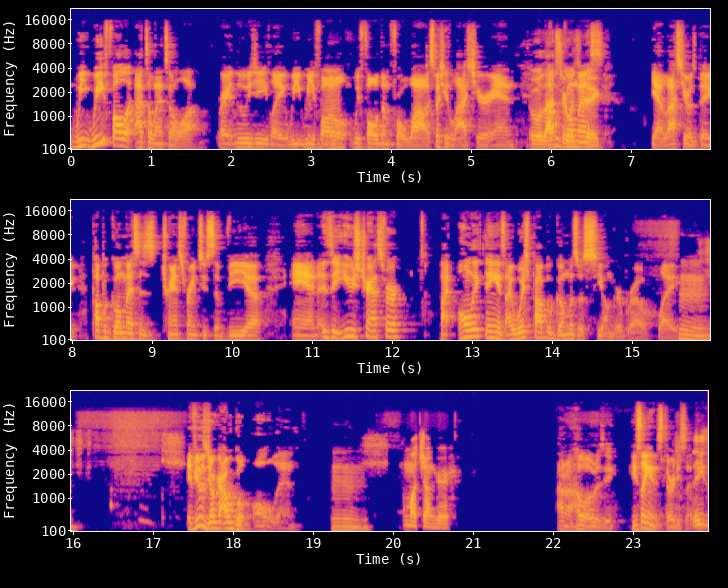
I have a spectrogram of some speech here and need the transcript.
we we follow Atalanta a lot, right, Luigi? Like we we Mhm. follow we followed them for a while, especially last year. And Oh, last Papu year was big. yeah, last year was big. Papu Gomez is transferring to Sevilla, and it's a huge transfer. My only thing is, I wish Papu Gomez was younger, bro. Like, Hmm. if he was younger, I would go all in. Hmm. How much younger? I don't know how old is he? He's like in his thirties. I think,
